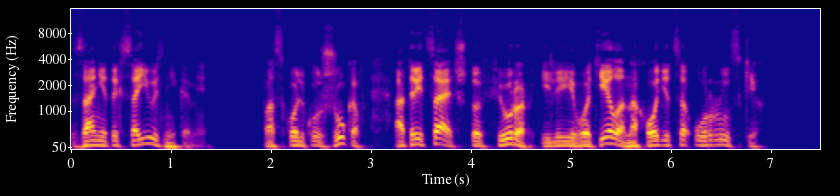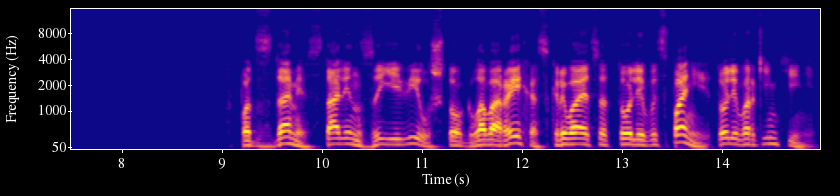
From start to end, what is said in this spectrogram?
занятых союзниками, поскольку Жуков отрицает, что фюрер или его тело находится у русских. В Потсдаме Сталин заявил, что глава Рейха скрывается то ли в Испании, то ли в Аргентине.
